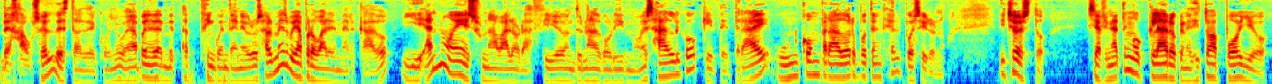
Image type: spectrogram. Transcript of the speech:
de Housel, de estas de coño, voy a poner 50 euros al mes, voy a probar el mercado. Y ya no es una valoración de un algoritmo, es algo que te trae un comprador potencial, puede ser o no. Dicho esto, si al final tengo claro que necesito apoyo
